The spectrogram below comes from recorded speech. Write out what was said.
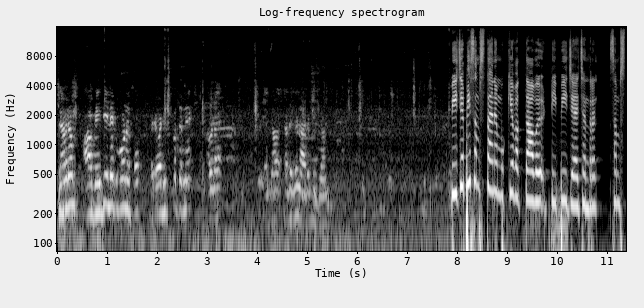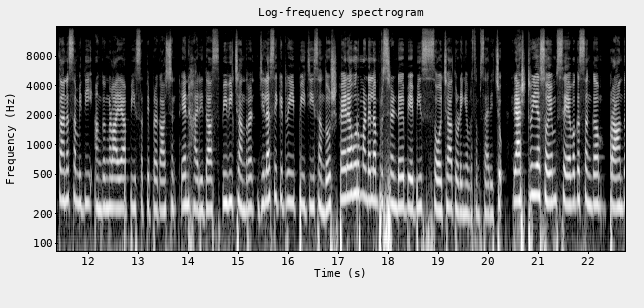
എല്ലാവരും ആ വേദിയിലേക്ക് പോകണം ഇപ്പോൾ പരിപാടി ഇപ്പം തന്നെ അവിടെ എല്ലാ ചടങ്ങുകൾ ആരംഭിക്കാം. ബി ജെ പി സംസ്ഥാന മുഖ്യ വക്താവ് ടി പി ജയചന്ദ്രൻ സംസ്ഥാന സമിതി അംഗങ്ങളായ P Sathyaprakashan N Haridas V V Chandran ജില്ലാ secretary P G Santhosh Peravoor മണ്ഡലം പ്രസിഡന്റ് ബേബി സോജ തുടങ്ങിയവർ സംസാരിച്ചു. രാഷ്ട്രീയ സ്വയം സേവക സംഘം പ്രാന്ത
